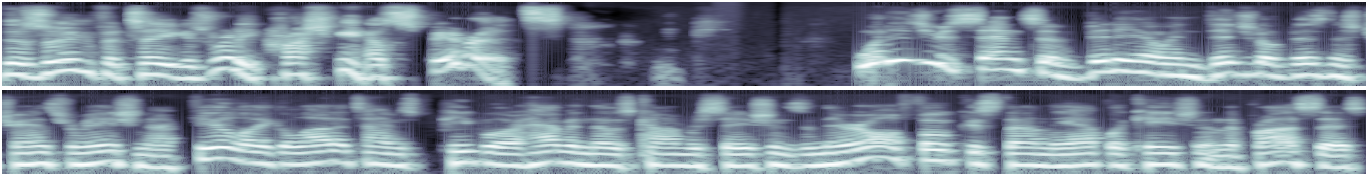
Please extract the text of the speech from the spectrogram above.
the Zoom fatigue is really crushing our spirits. What is your sense of video and digital business transformation? I feel like a lot of times people are having those conversations and they're all focused on the application and the process.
